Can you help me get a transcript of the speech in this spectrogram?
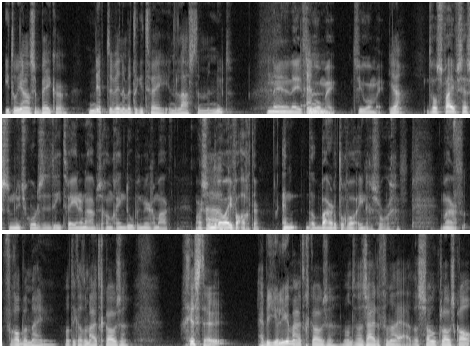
Italiaanse beker nip te winnen met 3-2 in de laatste minuut. Nee, nee, nee. Het viel En- wel mee. Het viel wel mee. Ja, Het was 65 minuten scoorden ze de 3-2 en daarna hebben ze gewoon geen doelpunt meer gemaakt. Maar ze stonden Ah, wel even achter. En dat baarde toch wel enige zorgen. Maar vooral bij mij, want ik had hem uitgekozen. Gisteren hebben jullie hem uitgekozen. Want we zeiden van, nou ja, het was zo'n close call.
